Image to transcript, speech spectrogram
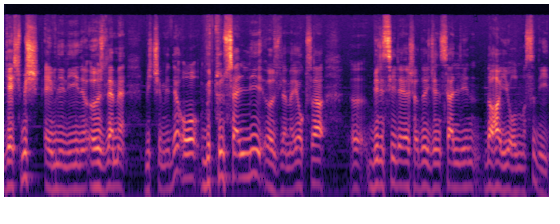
geçmiş evliliğini özleme biçimi de o bütünselliği özleme yoksa e, birisiyle yaşadığı cinselliğin daha iyi olması değil.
